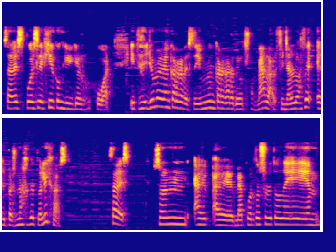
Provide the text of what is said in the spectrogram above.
¿sabes? Puedes elegir con quién quieres jugar. Y te dice, yo me voy a encargar de esto, yo me voy a encargar de otro. Nada, al final lo hace el personaje que tú elijas, ¿sabes? Son. a- a- me acuerdo sobre todo de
